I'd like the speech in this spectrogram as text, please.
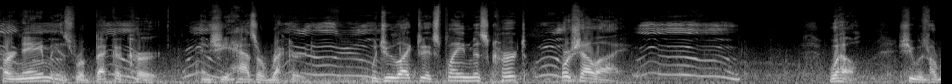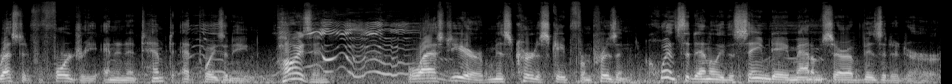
Her name is Rebecca Kurt, and she has a record. Would you like to explain, Miss Kurt, or shall I? Well, she was arrested for forgery and an attempt at poisoning. Poison? Last year, Miss Kurt escaped from prison, coincidentally the same day Madame Sara visited her.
